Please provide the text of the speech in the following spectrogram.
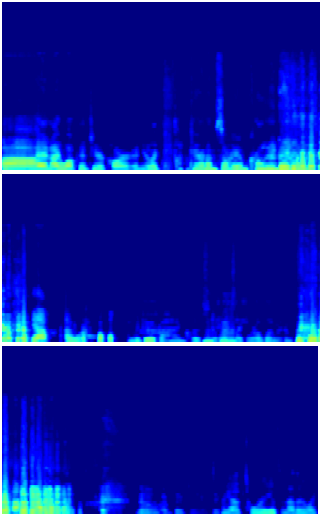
Ah. and I walked into your car and you're like, Karen, I'm sorry, I'm crying. yeah. The world. we do it behind closed doors Mhm. like real women. no, I'm joking. I'm joking. Yeah, Tori is another like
